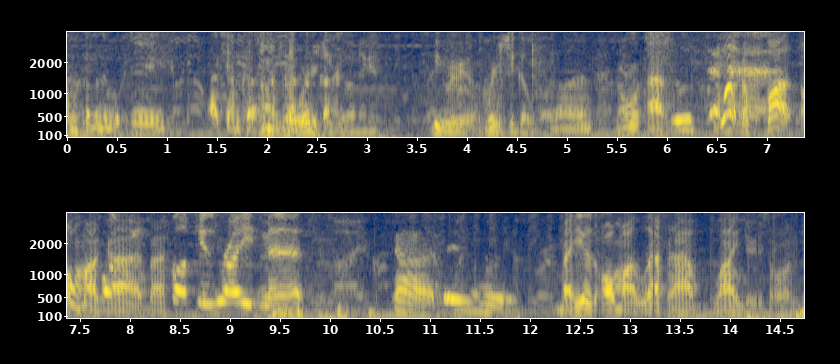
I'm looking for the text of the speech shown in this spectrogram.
I'm coming in between. Actually, I'm cutting. I'm Bro, cutting. Where I'm did you cutting. go, nigga? Be real. Where did you go? Don't Uh, shoot that. What the fuck? Oh my god, man. fuck is right, Matt? God damn it. But he was on my left and I have blinders on.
